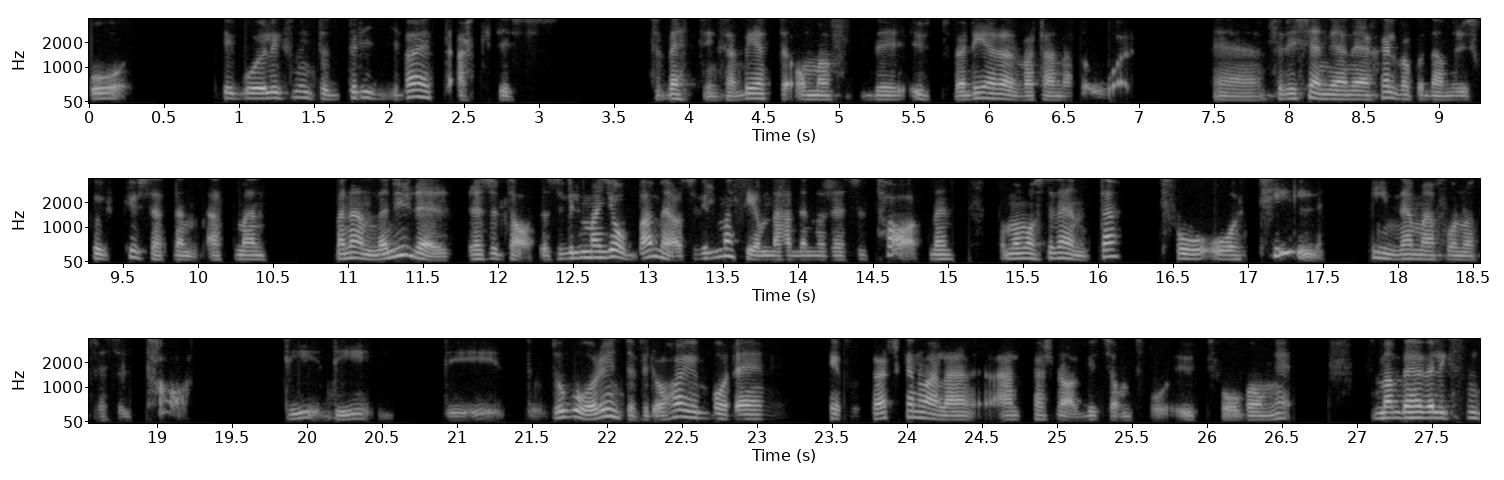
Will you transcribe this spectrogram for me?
Och det går ju liksom inte att driva ett aktivt förbättringsarbete om man blir utvärderad vartannat år. Eh, för det kände jag när jag själv var på Danderyds sjukhus, att, att man, man använder ju det resultatet, så vill man jobba med det och så vill man se om det hade något resultat. Men om man måste vänta två år till innan man får något resultat, det, det, det, då går det inte för då har ju både chefsjuksköterskan och alla, all personal bytts om två, ut två gånger. Så man behöver liksom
